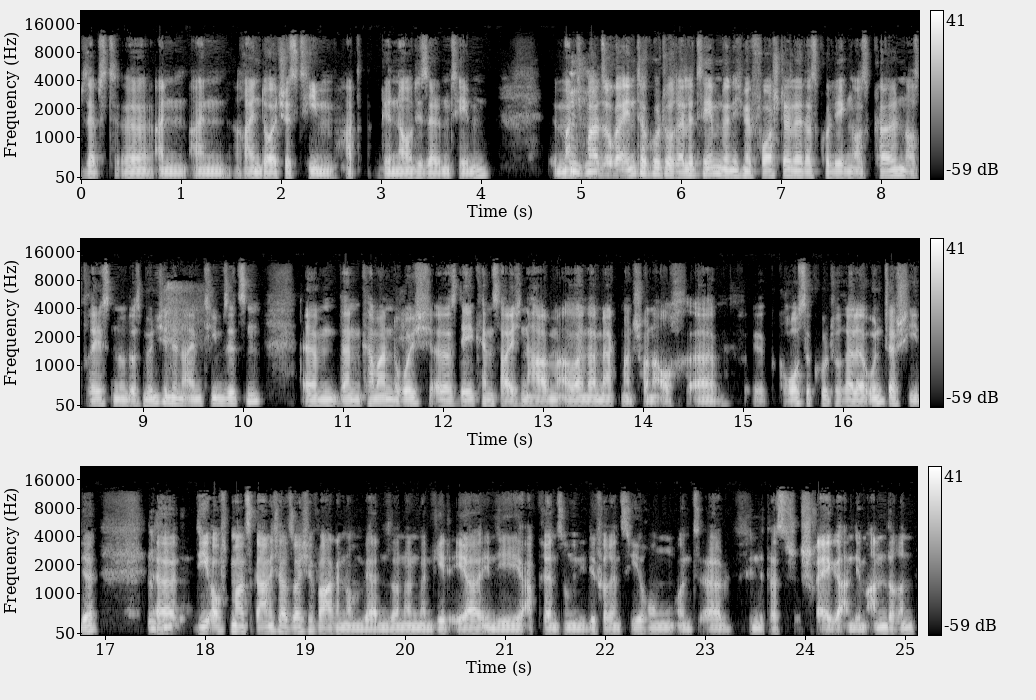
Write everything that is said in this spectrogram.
selbst äh, ein, ein rein deutsches Team hat genau dieselben Themen. Manchmal mhm. sogar interkulturelle Themen. Wenn ich mir vorstelle, dass Kollegen aus Köln, aus Dresden und aus München in einem Team sitzen, ähm, dann kann man ruhig äh, das D-Kennzeichen haben, aber da merkt man schon auch äh, große kulturelle Unterschiede, mhm. äh, die oftmals gar nicht als solche wahrgenommen werden, sondern man geht eher in die Abgrenzung, in die Differenzierung und äh, findet das Schräge an dem anderen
